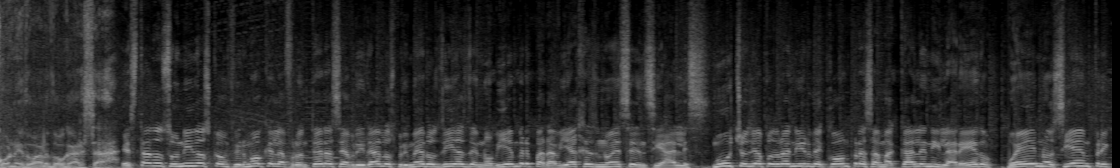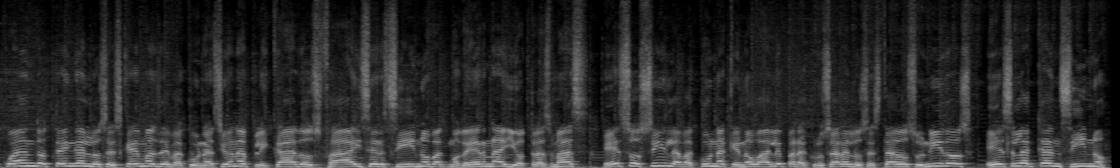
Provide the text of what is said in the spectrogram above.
con Eduardo Garza. Estados Unidos confirmó que la frontera se abrirá los primeros días de noviembre para viajes no esenciales. Muchos ya podrán ir de compras a McAllen y Laredo. Bueno, siempre y cuando tengan los esquemas de vacunación aplicados Pfizer, Sinovac, Moderna y otras más. Eso sí, la vacuna que no vale para cruzar a los Estados Unidos es la Cancino.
